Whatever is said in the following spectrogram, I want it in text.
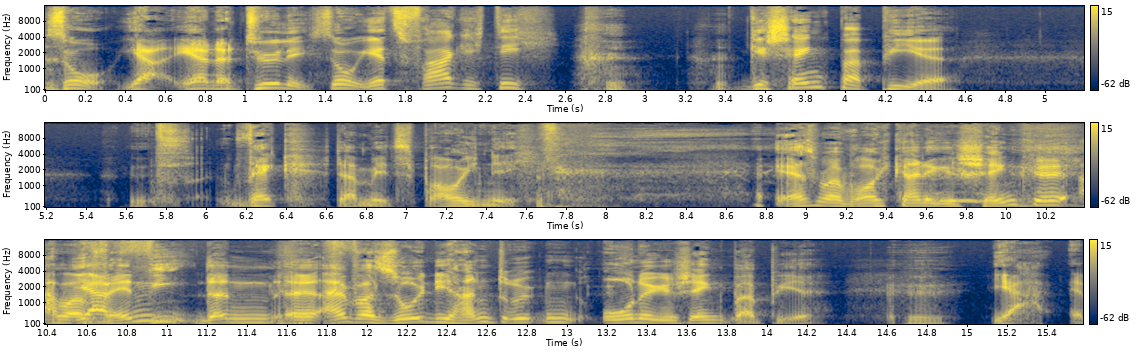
So, ja, ja, natürlich. So, jetzt frage ich dich. Geschenkpapier. Weg damit, brauche ich nicht. Erstmal brauche ich keine Geschenke, aber Ja, wenn, wie- dann äh, einfach so in die Hand drücken, ohne Geschenkpapier. Ja, äh,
